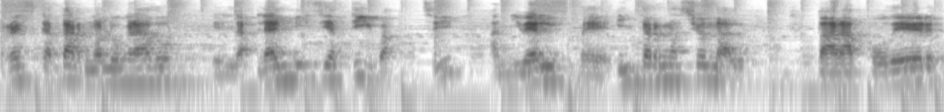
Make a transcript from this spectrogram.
rescatar, no ha logrado eh, la, iniciativa ¿sí? a nivel internacional para poder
